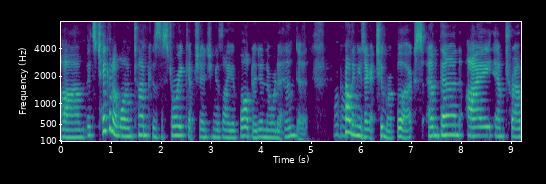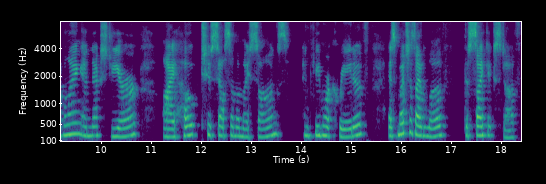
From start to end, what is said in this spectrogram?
Um, it's taken a long time because the story kept changing as I evolved. I didn't know where to end it. Mhm, Probably means I got two more books. And then I am traveling, and next year I hope to sell some of my songs and be more creative. As much as I love the psychic stuff,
